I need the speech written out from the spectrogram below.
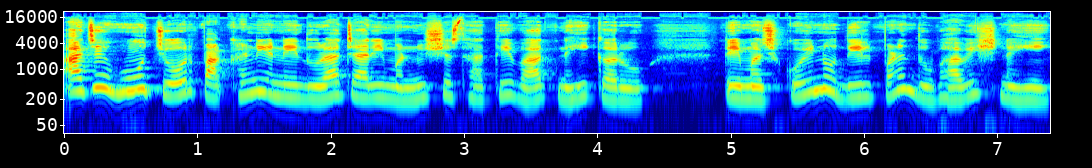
આજે હું ચોર પાખંડી અને દુરાચારી મનુષ્ય સાથે વાત નહીં કરું, તેમજ કોઈનું દિલ પણ દુભાવીશ નહીં.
